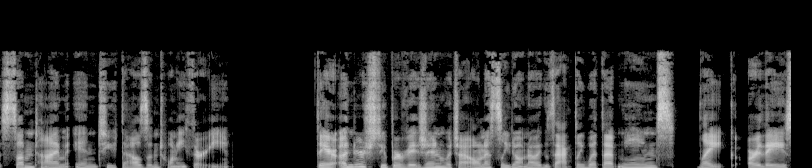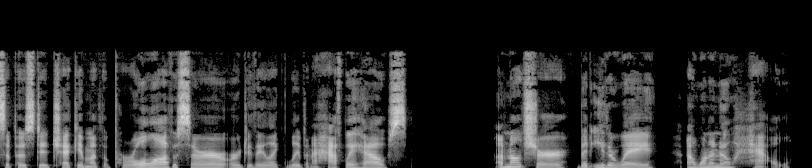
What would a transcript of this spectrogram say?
sometime in 2023. They are under supervision, which I honestly don't know exactly what that means. Like, are they supposed to check in with a parole officer or do they like live in a halfway house? I'm not sure, but either way, I want to know how.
